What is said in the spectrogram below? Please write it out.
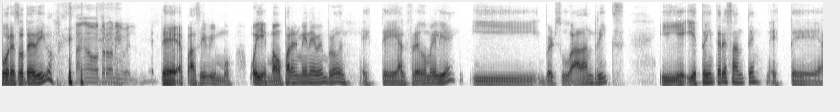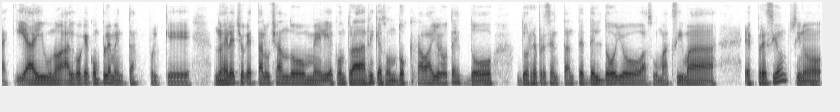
Por eso te digo. Están a otro nivel. Este, así mismo. Oye, vamos para el main event, brother. Este, Alfredo Melier y versus Adam Riggs. Y, esto es interesante. Este, aquí hay uno, algo que complementa, porque no es el hecho que está luchando Melier contra Adam Riggs, que son dos caballotes, dos, dos representantes del dojo a su máxima expresión, sino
